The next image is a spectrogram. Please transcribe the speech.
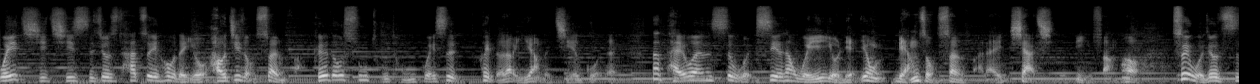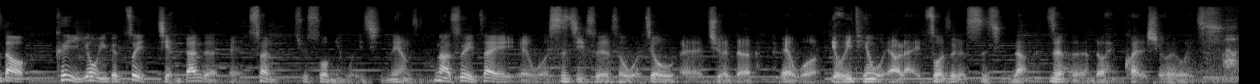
围棋其实就是它最后的有好几种算法，可是都殊途同归，是会得到一样的结果的。那台湾是唯世界上唯一有两用两种算法来下棋的地方哈，所以我就知道。可以用一个最简单的诶算去说明围棋那样子，那所以在诶我十几岁的时候，我就诶觉得诶我有一天我要来做这个事情，让任何人都很快的学会围棋 啊。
